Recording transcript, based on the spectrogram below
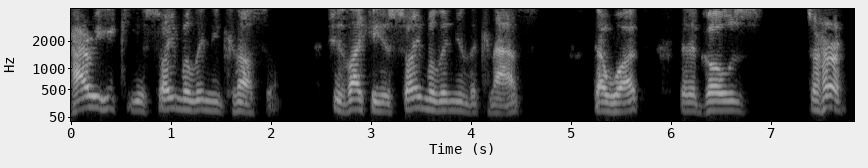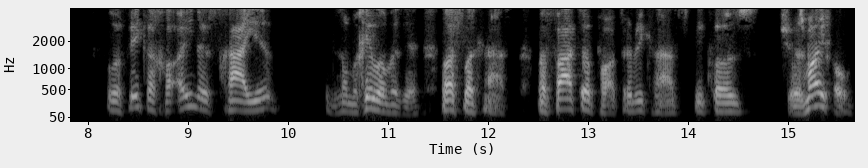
Harry yisoy malini knasa. She's like a yisoy malini in the knas, that what? That it goes to her. Lafika cha'inus chayiv, there's no mechil over there, less la knas. Mafata potter be knas, because she was Michael.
